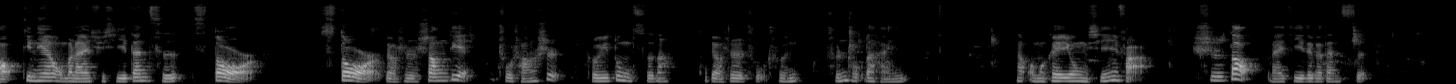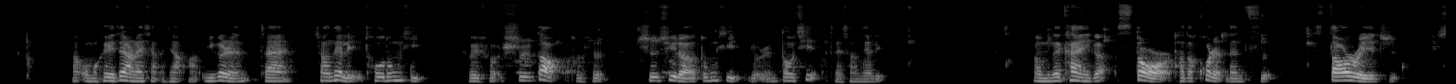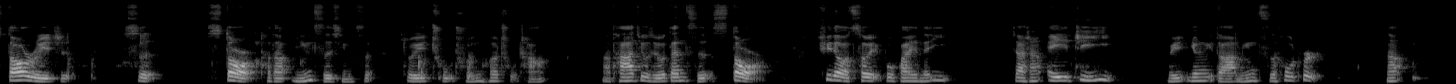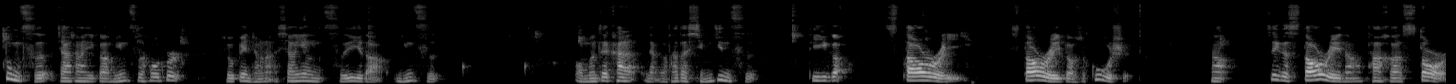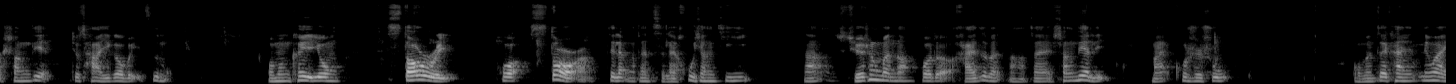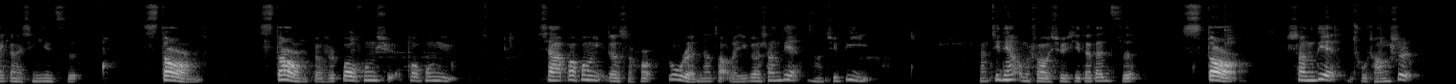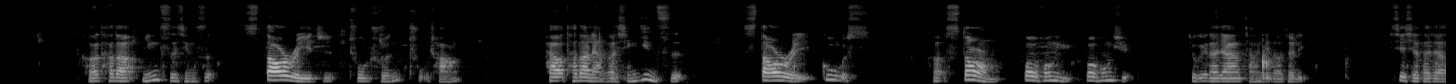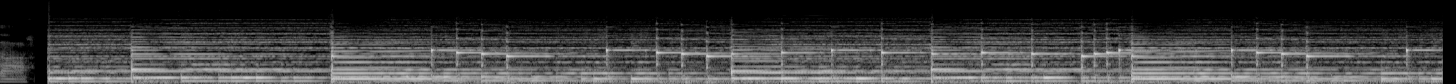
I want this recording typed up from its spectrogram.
好，今天我们来学习单词 store。store 表示商店、储藏室。作为动词呢，它表示储存、存储的含义。那我们可以用谐音法失盗来记这个单词。那我们可以这样来想象啊，一个人在商店里偷东西，所以说失盗就是失去了东西，有人盗窃在商店里。那我们再看一个 store，它的扩展单词 storage。storage 是 store 它的名词形式，作为储存和储藏。那它就是由单词 store 去掉词尾不发音的 e，加上 age 为英语的名词后缀儿。那动词加上一个名词后缀儿，就变成了相应词义的名词。我们再看两个它的形近词，第一个 story，story 表示故事。那这个 story 呢，它和 store 商店就差一个尾字母。我们可以用 story 或 store 啊这两个单词来互相记忆。那学生们呢，或者孩子们啊，在商店里买故事书。我们再看另外一个形近词 storm，storm 表示暴风雪、暴风雨。下暴风雨的时候，路人呢找了一个商店啊去避雨。那今天我们所要学习的单词 store。商店、储藏室和它的名词形式 storage 储存、储藏，还有它的两个形近词 story goose 和 storm 暴风雨、暴风雪，就给大家讲解到这里。谢谢大家的。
